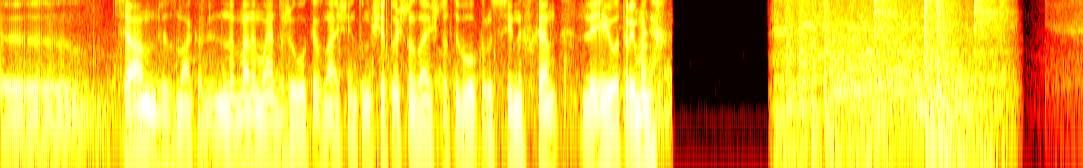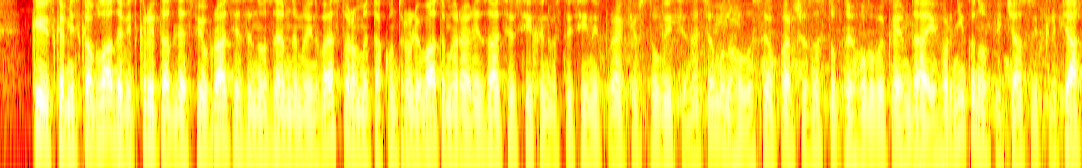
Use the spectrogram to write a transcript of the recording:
е, ця відзнака для мене має дуже велике значення, тому що я точно знаю, що тут не було корупційних схем для її отримання. Київська міська влада відкрита для співпраці з іноземними інвесторами та контролюватиме реалізацію всіх інвестиційних проєктів столиці. На цьому наголосив перший заступник голови КМДА Ігор Ніконов під час відкриття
